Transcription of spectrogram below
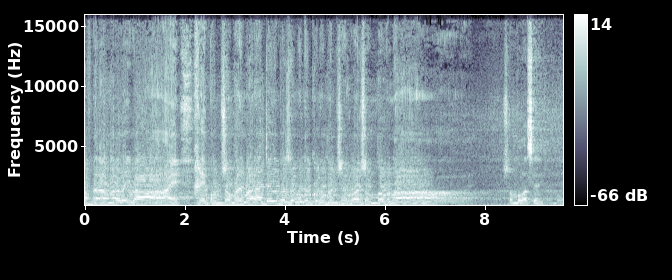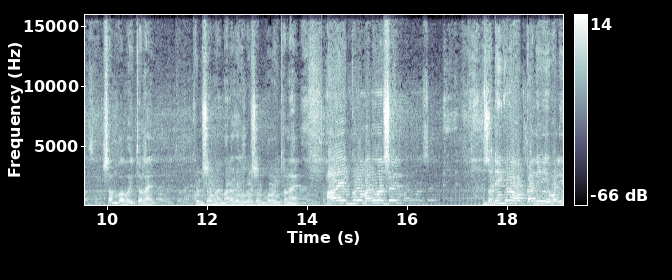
আপনারা আমার ভাই ভাই। সে কোন সময় মারা যাইব জমিনে কোনো মানুষের হওয়া সম্ভব না সম্ভব আছে সম্ভব হইতো নাই। কোন সময় মারা যাইব সম্ভব হইতো নাই। হ্যাঁ একগুলো মানুষ আছে। যদি কোনো হকানি বলি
